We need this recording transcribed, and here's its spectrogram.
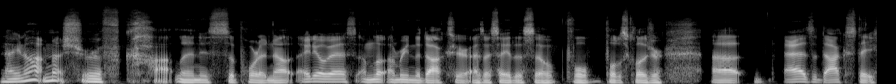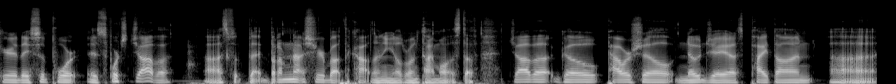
Now you know I'm not sure if Kotlin is supported. Now AWS, I'm lo- I'm reading the docs here as I say this, so full full disclosure. Uh, as a doc state here, they support it supports Java, uh, but I'm not sure about the Kotlin, you know, runtime, all that stuff. Java, Go, PowerShell, Node.js, Python, uh,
